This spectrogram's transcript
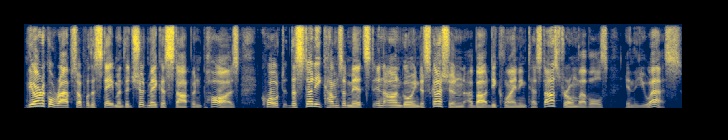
The article wraps up with a statement that should make us stop and pause. Quote, the study comes amidst an ongoing discussion about declining testosterone levels in the U.S.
